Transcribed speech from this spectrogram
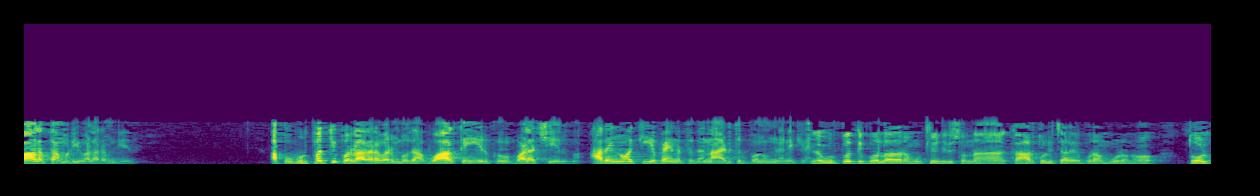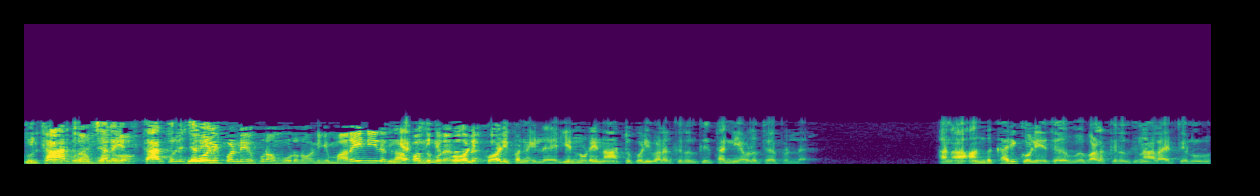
வாழத்தான் முடியும் வளர முடியாது. அப்ப உற்பத்தி பொருளாதாரம் வரும்போது தான் வாழ்க்கையும் இருக்கும் வளர்ச்சியும் இருக்கும். அதை நோக்கிய பயணத்தை தான் நான் எடுத்துட்டு போகணும்னு நினைக்கிறேன். இல்ல உற்பத்தி பொருளாதாரம் முக்கியம் சொல்லி சொன்னா கார் தொழிற்சாலையை பூரா மூடணும். தோல் தொழிற்சாலை கார் பூரா மூடணும். கார் தொழிற்சாலை- கோழி பண்ணையை பூரா மூடணும். நீங்க மறைநீரை போறேன் கோழி கோழி பண்ணையில என்னுடைய நாட்டுக்கோழி வளர்க்கறதுக்கு தண்ணி அவ்வளவு தேவைப்படல. ஆனா அந்த கறிக்கோழியை வளர்க்கறதுக்கு நாலாயிரத்தி ஐநூறு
